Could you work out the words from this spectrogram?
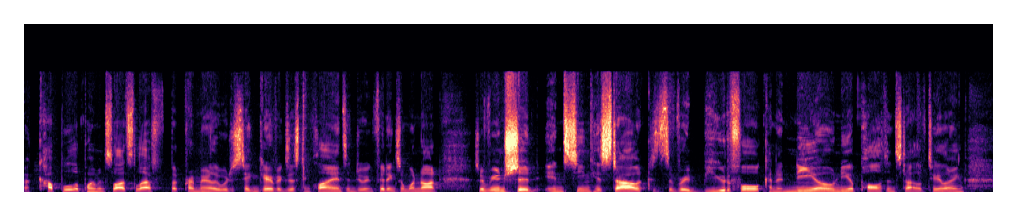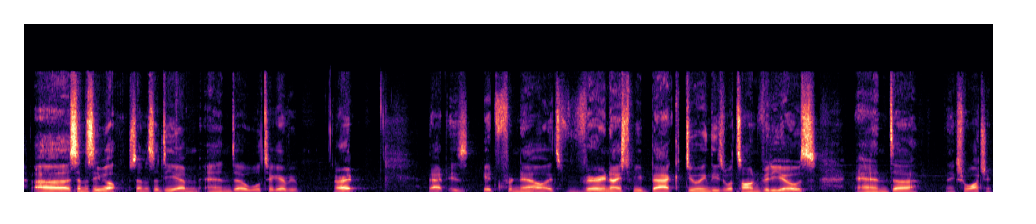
a couple appointment slots left, but primarily we're just taking care of existing clients and doing fittings and whatnot. So if you're interested in seeing his style, because it's a very beautiful kind of neo-Neapolitan style of tailoring, uh, send us an email, send us a DM, and uh, we'll take care of you. All right, that is it for now. It's very nice to be back doing these What's On videos, and uh, thanks for watching.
